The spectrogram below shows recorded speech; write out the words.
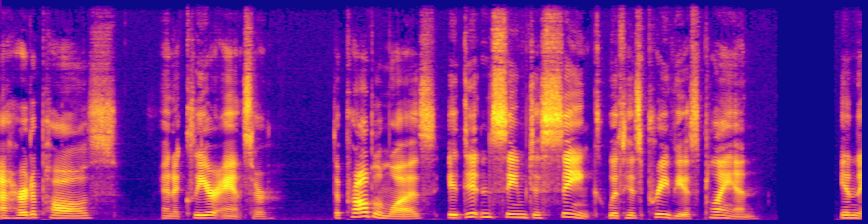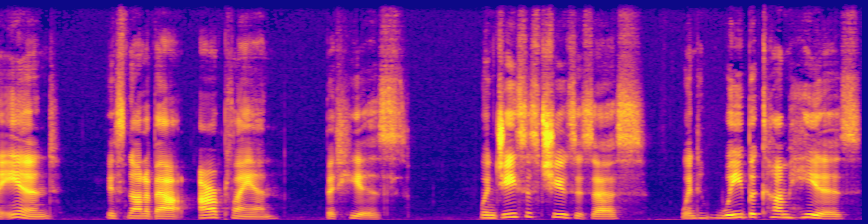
I heard a pause and a clear answer. The problem was, it didn't seem to sync with his previous plan. In the end, it's not about our plan, but his. When Jesus chooses us, when we become his,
